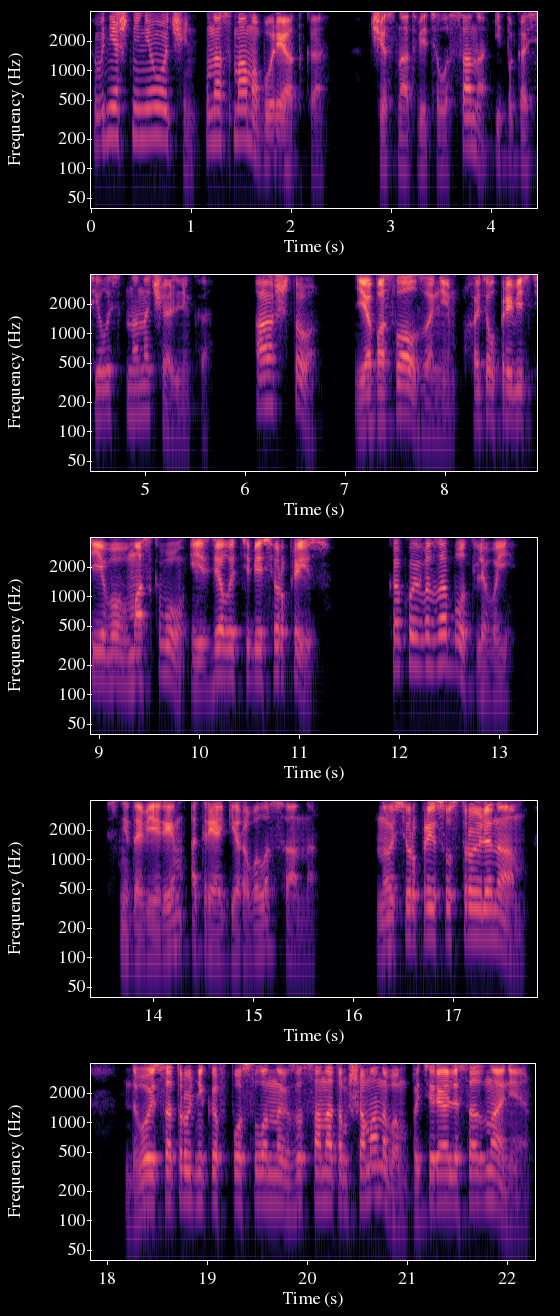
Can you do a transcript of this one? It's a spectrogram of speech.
«Внешне не очень. У нас мама бурятка», — честно ответила Сана и покосилась на начальника. «А что?» «Я послал за ним. Хотел привезти его в Москву и сделать тебе сюрприз. «Какой вы заботливый!» — с недоверием отреагировала Санна. «Но сюрприз устроили нам. Двое сотрудников, посланных за сонатом Шамановым, потеряли сознание.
